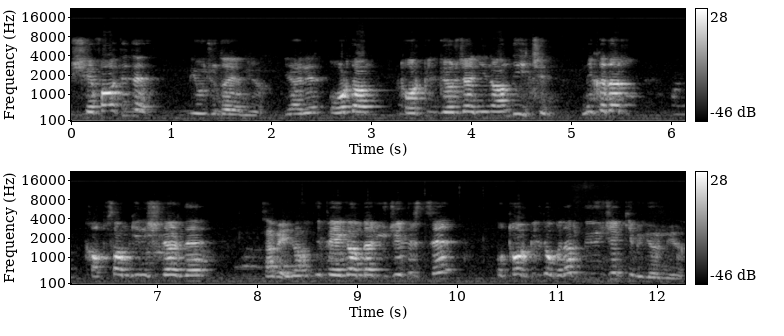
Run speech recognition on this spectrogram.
şefaati de bir ucu dayanıyor. Yani oradan torpil göreceğine inandığı için ne kadar kapsam genişlerde Tabii. inandığı peygamber yücelirse o torpil de o kadar büyüyecek gibi görünüyor.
